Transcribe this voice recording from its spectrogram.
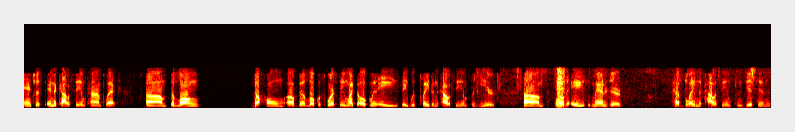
interest in the Coliseum complex, um, the long, the home of the local sports team like the Oakland A's. They was played in the Coliseum for years. Um, so the A's manager have blamed the Coliseum's conditions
